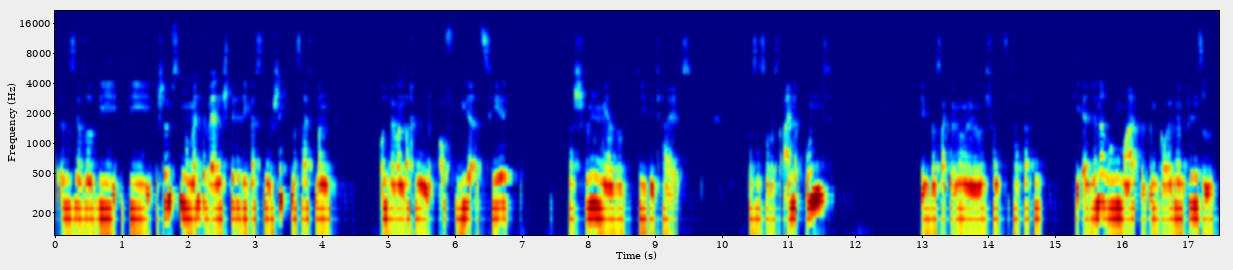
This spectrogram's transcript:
ist es ja so, die, die schlimmsten Momente werden später die besten Geschichten. Das heißt, man, und wenn man Sachen oft wieder erzählt, verschwimmen ja so die Details. Das ist so das eine. Und, eben, das sagt er irgendwann, ich fand es total treffend, die Erinnerung malt mit einem goldenen Pinsel.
